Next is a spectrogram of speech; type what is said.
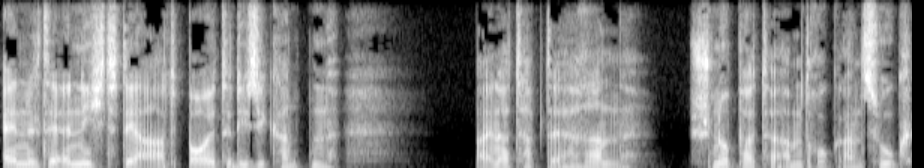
ähnelte er nicht der Art Beute, die sie kannten. Einer tappte heran, schnupperte am Druckanzug,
